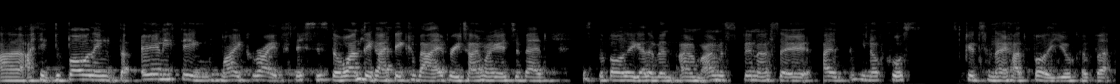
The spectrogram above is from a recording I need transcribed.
Uh, I think the bowling, the only thing, my gripe, this is the one thing I think about every time I go to bed, is the bowling element. I'm, I'm a spinner, so I, you know, of course, it's good to know how to bowl a Yorker, but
